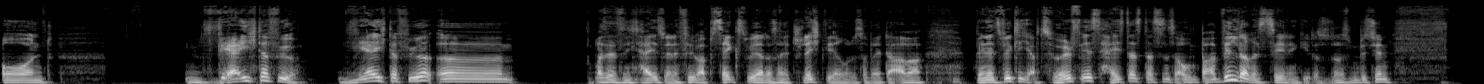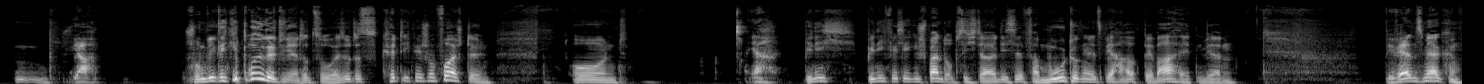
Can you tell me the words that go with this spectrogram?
Und wäre ich dafür. Wäre ich dafür, äh, was jetzt nicht heißt, wenn der Film ab sechs wäre, dass er halt schlecht wäre oder so weiter. Aber wenn jetzt wirklich ab zwölf ist, heißt das, dass es auch ein paar wildere Szenen gibt. Also dass ein bisschen, ja, schon wirklich geprügelt wird und so. Also das könnte ich mir schon vorstellen. Und ja, bin ich, bin ich wirklich gespannt, ob sich da diese Vermutungen jetzt bewahrheiten werden. Wir werden es merken.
